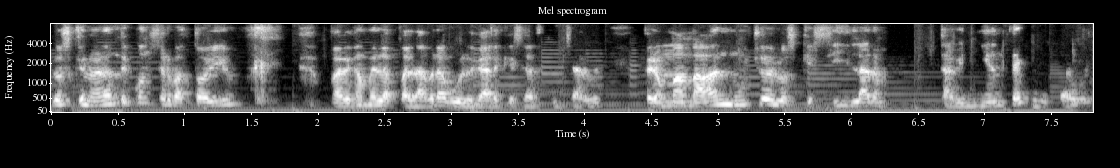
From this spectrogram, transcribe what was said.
los que no eran de conservatorio, válgame la palabra vulgar que se va a escuchar, güey, pero mamaban mucho de los que sí la tenían técnica, güey.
